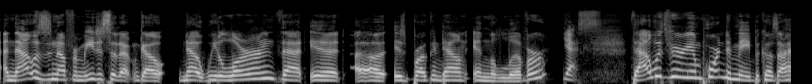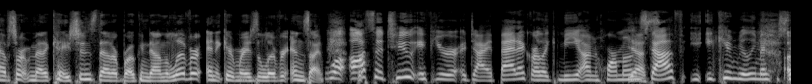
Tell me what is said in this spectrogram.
and that was enough for me to sit up and go no we learned that it uh, is broken down in the liver yes. that was very important to me because i have certain medications that are broken down the liver and it can raise the liver enzyme Well, also too, if you're a diabetic or like me on hormone Yes. stuff, it can really make so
